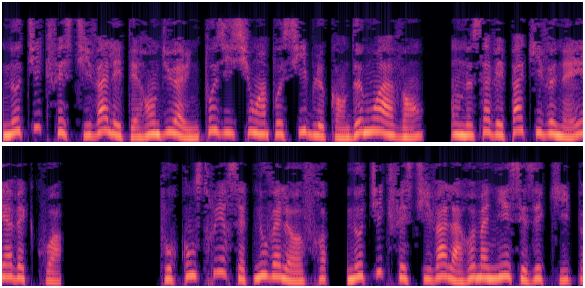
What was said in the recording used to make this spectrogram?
Nautique Festival était rendu à une position impossible quand deux mois avant, on ne savait pas qui venait et avec quoi. Pour construire cette nouvelle offre, Nautique Festival a remanié ses équipes,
